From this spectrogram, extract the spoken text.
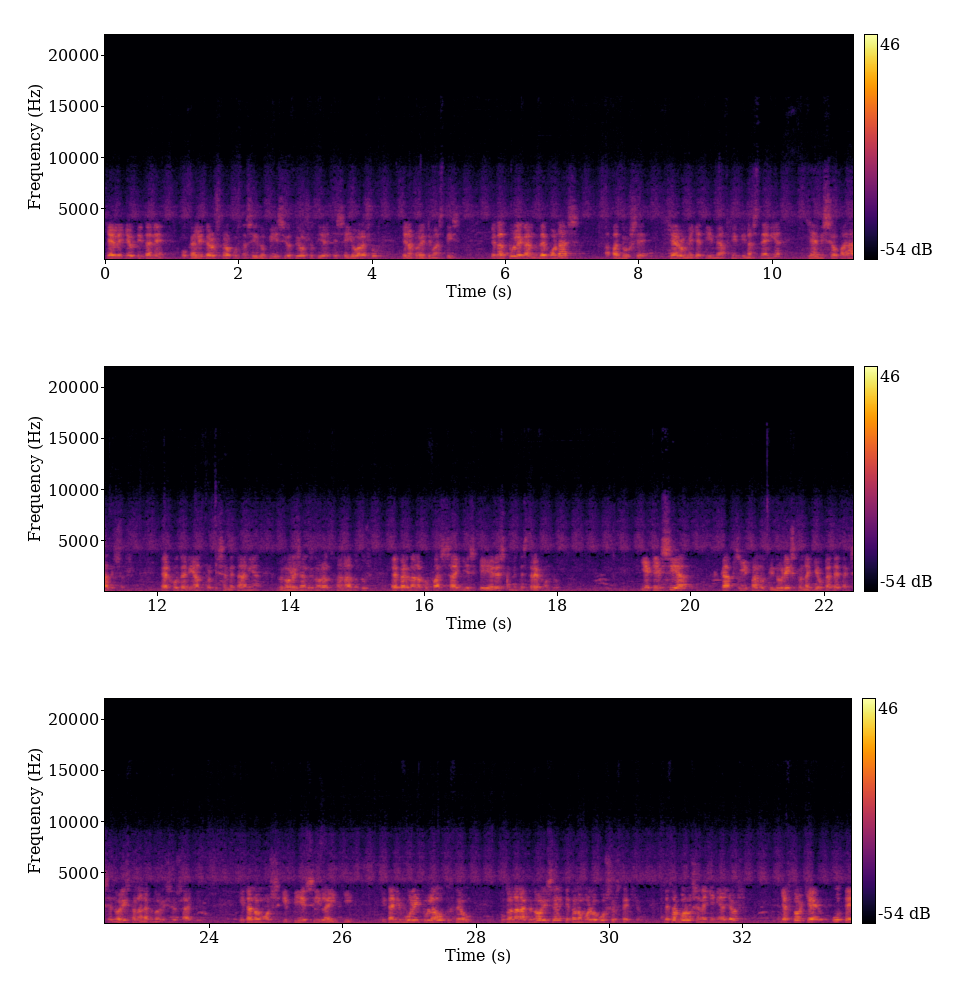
Και έλεγε ότι ήταν ο καλύτερος τρόπος να σε ειδοποιήσει ο Θεός ότι έρχεσαι η ώρα σου και να προετοιμαστείς. Και όταν του έλεγαν Δεν πονάς, απαντούσε Χαίρομαι γιατί με αυτή την ασθένεια γέμισε ο παράδεισος. Έρχονταν οι άνθρωποι σε μετάνοια, γνώριζαν την ώρα του θανάτου τους, έπαιρναν αποφάσεις άγιες και ιερές και μετεστρέφοντο. Η Εκκλησία, κάποιοι είπαν ότι νωρίς τον Αγίο κατέταξε, νωρίς τον αναγνώρισε ως Άγιο. Ήταν όμως η πίεση η λαϊκή ήταν η βούλη του λαού του Θεού που τον αναγνώρισε και τον ομολογούσε ως τέτοιο. Δεν θα μπορούσε να γίνει αλλιώς. Γι' αυτό και ούτε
